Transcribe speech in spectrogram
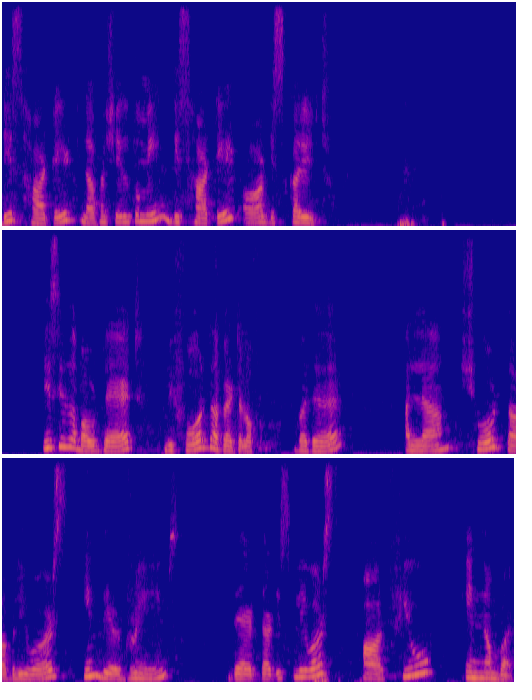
disheartened. La to mean disheartened or discouraged. This is about that before the battle of badr allah showed the believers in their dreams that the disbelievers are few in number.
